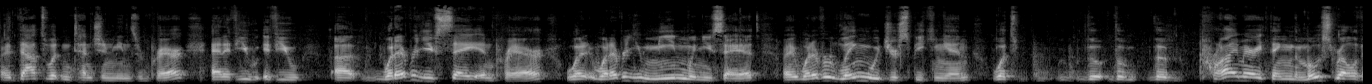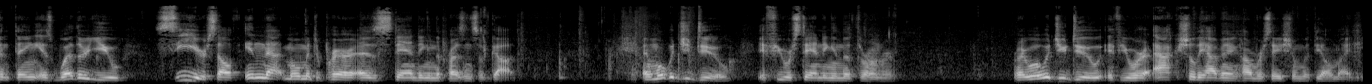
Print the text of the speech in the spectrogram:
Right? That's what intention means in prayer. And if you if you uh, whatever you say in prayer, what, whatever you mean when you say it, right? Whatever language you're speaking in, what's the, the the primary thing, the most relevant thing is whether you see yourself in that moment of prayer as standing in the presence of God. And what would you do if you were standing in the throne room? Right? What would you do if you were actually having a conversation with the Almighty?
